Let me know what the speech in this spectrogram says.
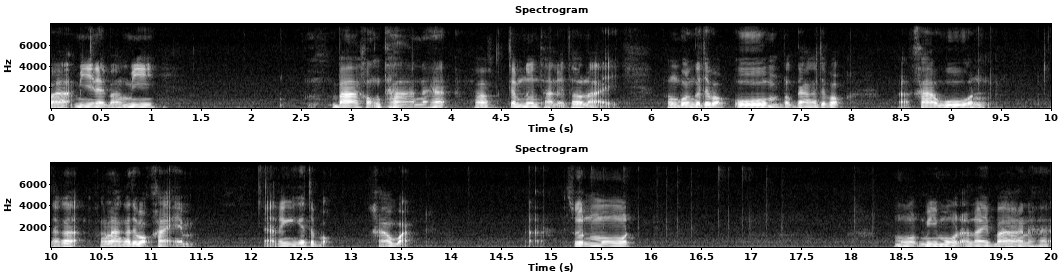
ว่ามีอะไรบ้างมีบาร์ของฐานนะฮะว่าจำนวนฐานเหลือเท่าไหร่ ข้างบนก็จะบอกโอห์มตรงกลางก็จะบอกค่าโวลต์ แล้วก็ข้างล่างก็จะบอกค่าแอมป์อ่าตรงนี้ก็จะบอกค่าวัตต์อ่าส่วนโหมด โหมดมีโหมดอะไรบ้างนะฮะ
